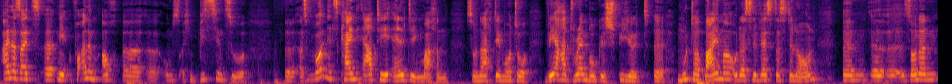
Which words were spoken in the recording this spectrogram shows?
einerseits, äh, nee, vor allem auch, äh, äh um es euch ein bisschen zu. Äh, also, wir wollten jetzt kein RTL-Ding machen, so nach dem Motto: Wer hat Rambo gespielt? Äh, Mutter Beimer oder Sylvester Stallone? Ähm, äh, sondern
